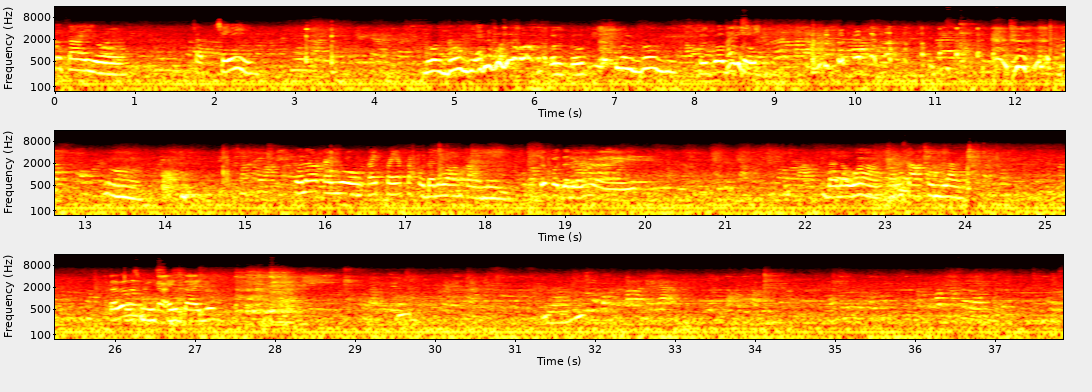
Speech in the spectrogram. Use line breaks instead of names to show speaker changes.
po tayo. Chapche. Bulgogi. Ano ba?
Bulgogi.
Bulgogi.
Bulgogi
Ay.
soup.
Wala kayo. Kahit payat ako, dalawa ang kanin.
Ito po dalawang rice.
Dalawa. Para sa akin lang.
Tara kain tayo.
Yan.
